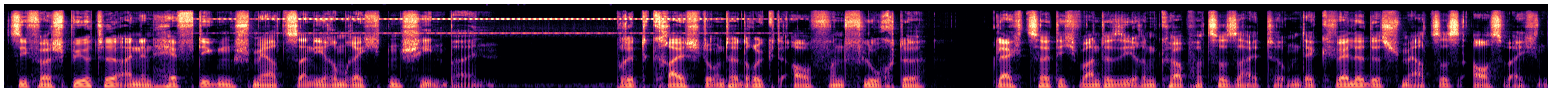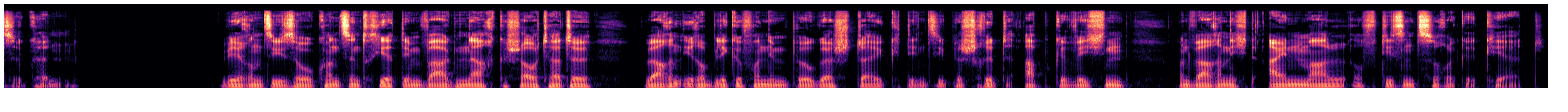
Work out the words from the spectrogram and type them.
Sie verspürte einen heftigen Schmerz an ihrem rechten Schienbein. Britt kreischte unterdrückt auf und fluchte. Gleichzeitig wandte sie ihren Körper zur Seite, um der Quelle des Schmerzes ausweichen zu können. Während sie so konzentriert dem Wagen nachgeschaut hatte, waren ihre Blicke von dem Bürgersteig, den sie beschritt, abgewichen und waren nicht einmal auf diesen zurückgekehrt.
